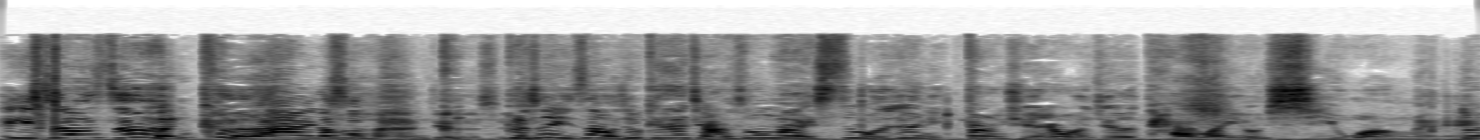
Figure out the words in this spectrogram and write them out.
哎，这样真的很可爱，然后是很恩典的事。可是你知道，我就跟他讲说，马也是，我觉得你当当选，让我觉得台湾有希望哎。对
